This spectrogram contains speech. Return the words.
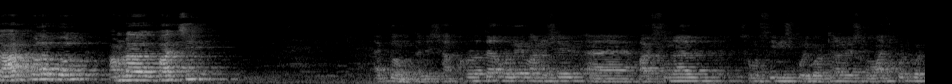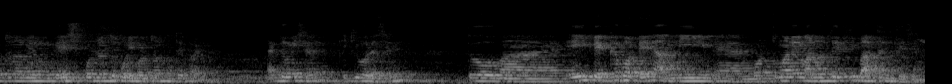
তার ফলাফল আমরা পাচ্ছি। একদম, তাহলে সাক্ষরতা হলে মানুষের পার্সোনাল সমস্ত জিনিস পরিবর্তন হবে সমাজ পরিবর্তন হবে এবং দেশ পর্যন্ত পরিবর্তন হতে পারে। একদমই স্যার, ঠিকই বলেছেন। তো এই প্রেক্ষাপটে আপনি বর্তমানে মানুষদের কি বার্তা দিতে চান?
